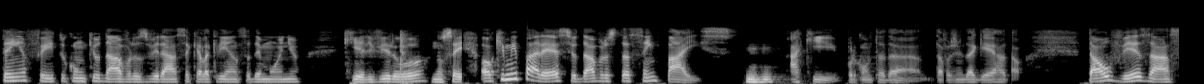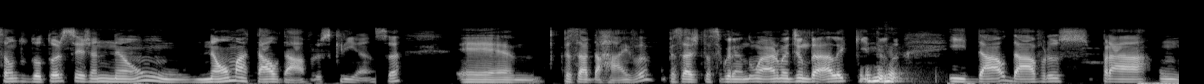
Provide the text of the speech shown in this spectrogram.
tenha feito com que o Davros virasse aquela criança demônio que ele virou, não sei. Ao que me parece, o Davros está sem paz uhum. aqui, por conta da. tá fugindo da guerra e tal. Talvez a ação do doutor seja não, não matar o Davros, criança, é, apesar da raiva, apesar de estar tá segurando uma arma de um Dalek e tudo, e dar o Davros para um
